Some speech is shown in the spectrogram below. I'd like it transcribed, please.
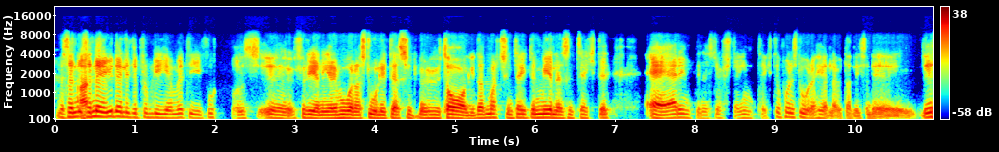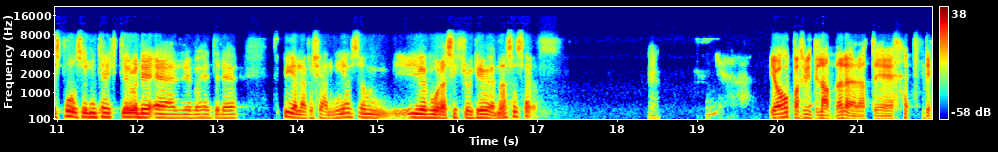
Men sen, ja. sen, är ju det lite problemet i fotbollsföreningar i våran storlek dessutom överhuvudtaget att matchintäkter, medlemsintäkter är inte den största intäkten på det stora hela utan liksom det, det är sponsorintäkter och det är vad heter det, spelarförsäljningar som gör våra siffror gröna så att säga jag hoppas vi inte landar där att det, det,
